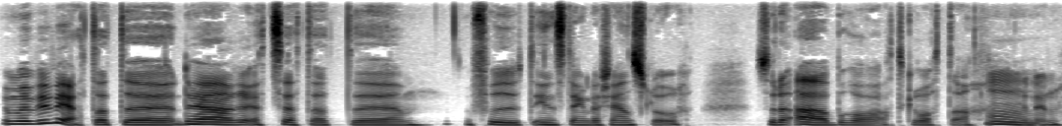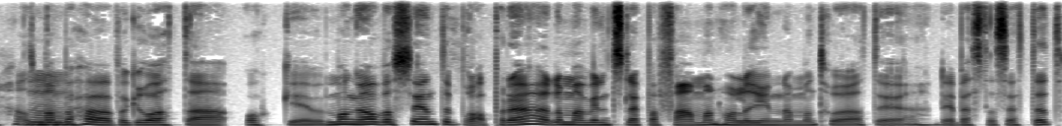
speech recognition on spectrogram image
Ja, men vi vet att eh, det är ett sätt att eh, få ut instängda känslor. Så det är bra att gråta, Elin. Alltså Man behöver gråta och eh, många av oss är inte bra på det, eller man vill inte släppa fram, man håller inne, man tror att det är det bästa sättet.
